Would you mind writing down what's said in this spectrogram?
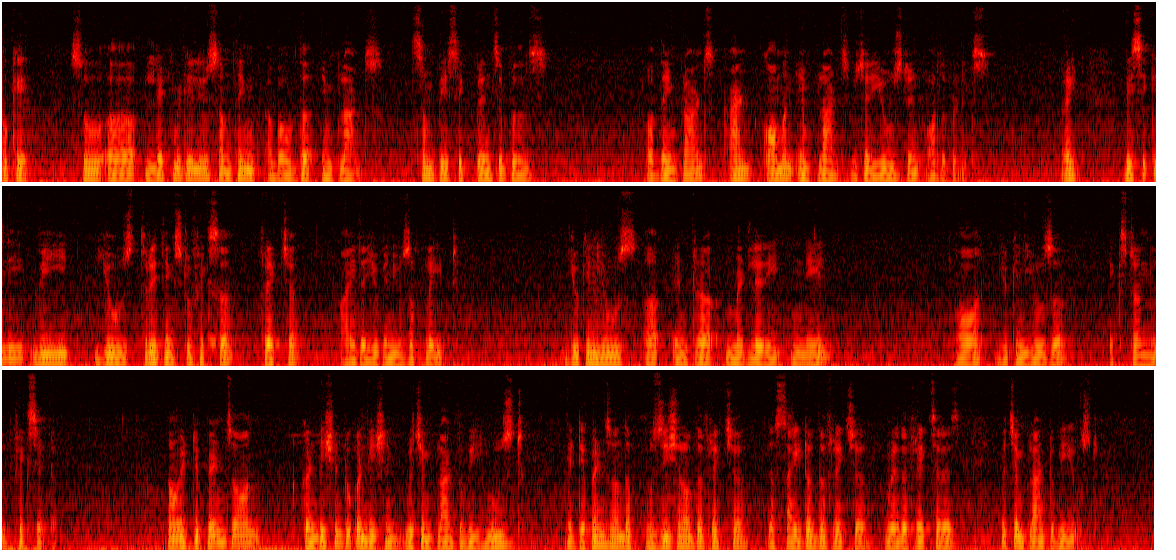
okay so uh, let me tell you something about the implants. Some basic principles of the implants and common implants which are used in orthopedics right? Basically we use three things to fix a fracture. Either you can use a plate you can use a intramedullary nail or you can use a external fixator. Now it depends on condition to condition which implant to be used it depends on the position of the fracture the site of the fracture where the fracture is which implant to be used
